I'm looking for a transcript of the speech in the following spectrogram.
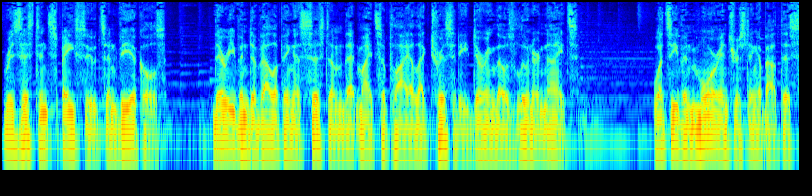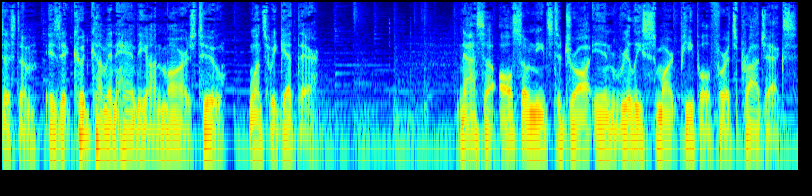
resistant spacesuits and vehicles. They're even developing a system that might supply electricity during those lunar nights. What's even more interesting about this system is it could come in handy on Mars too once we get there. NASA also needs to draw in really smart people for its projects.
